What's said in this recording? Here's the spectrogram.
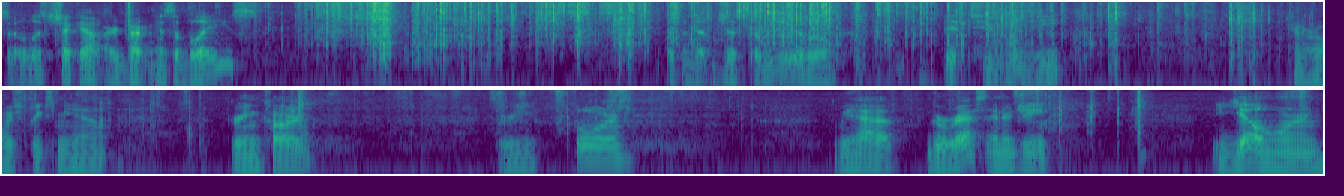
So let's check out our Darkness Ablaze. Opened up just a little bit too easy. Kind of always freaks me out. Green card three, four. We have Grass Energy, Yellowhorn,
